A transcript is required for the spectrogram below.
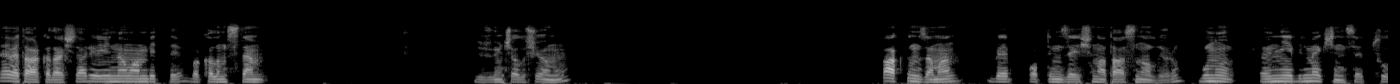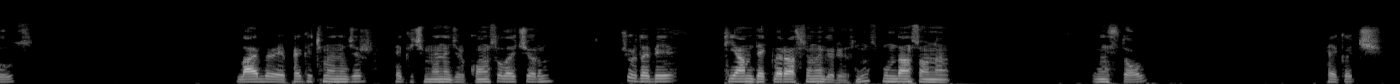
Evet arkadaşlar yayınlamam bitti. Bakalım sistem düzgün çalışıyor mu? Baktığım zaman Web Optimization hatasını alıyorum. Bunu önleyebilmek için ise Tools, Library Package Manager, Package Manager Console açıyorum. Şurada bir PM deklarasyonu görüyorsunuz. Bundan sonra Install, Package,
